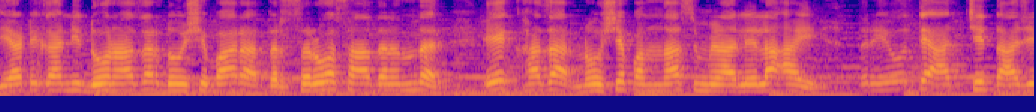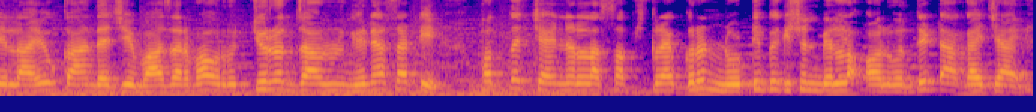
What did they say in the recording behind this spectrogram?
या ठिकाणी दोन हजार दोनशे बारा तर सर्वसाधारण दर एक हजार नऊशे पन्नास मिळालेला आहे. तर हे होते आजचे ताजे लाईव्ह कांद्याचे बाजारभाव. रोजची जाणून घेण्यासाठी फक्त चॅनलला सबस्क्राईब करून नोटिफिकेशन बेलला ऑलवरती टाकायचे आहे.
